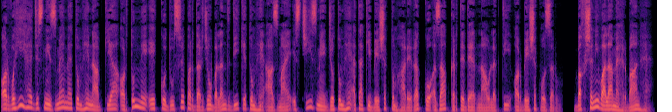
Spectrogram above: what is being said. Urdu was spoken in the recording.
اور وہی ہے جس نظمے میں تمہیں ناب کیا اور تم نے ایک کو دوسرے پر درجوں بلند دی کہ تمہیں آزمائے اس چیز میں جو تمہیں عطا کی بے شک تمہارے رب کو عذاب کرتے دیر ناؤ لگتی اور بے شک وہ ضرور بخشنی والا مہربان ہے۔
